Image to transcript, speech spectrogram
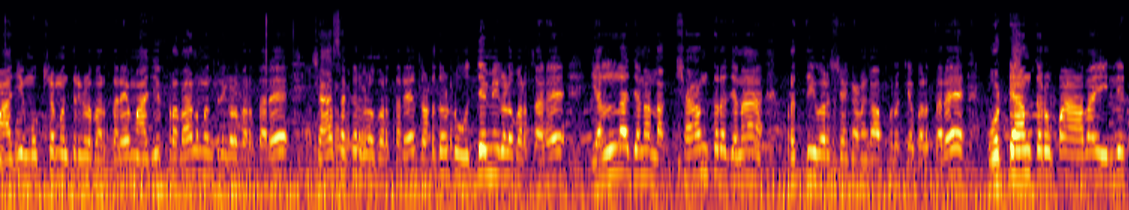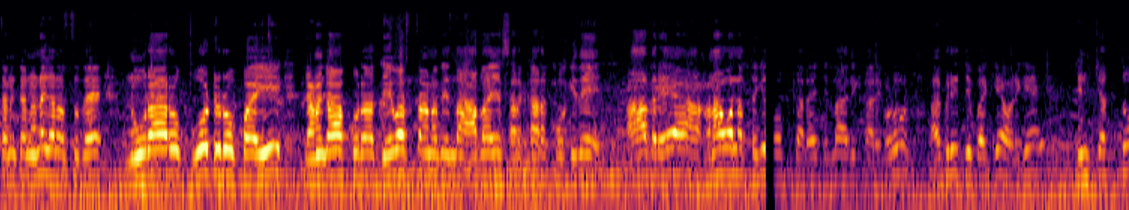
ಮಾಜಿ ಮುಖ್ಯಮಂತ್ರಿಗಳು ಬರ್ತಾರೆ ಮಾಜಿ ಪ್ರಧಾನಮಂತ್ರಿಗಳು ಬರ್ತಾರೆ ಶಾಸಕರುಗಳು ಬರ್ತಾರೆ ದೊಡ್ಡ ದೊಡ್ಡ ಉದ್ಯಮಿಗಳು ಬರ್ತಾರೆ. ಎಲ್ಲ ಜನ ಲಕ್ಷಾಂತರ ಜನ ಪ್ರತಿ ವರ್ಷ ಗಣಗಾಪುರಕ್ಕೆ ಬರ್ತಾರೆ. ಕೋಟ್ಯಾಂತರ ರೂಪಾಯಿ ಆದಾಯ ಇಲ್ಲಿ ತನಕ ನನಗನ್ನಿಸ್ತದೆ. ನೂರಾರು ಕೋಟಿ ರೂಪಾಯಿ ಗಣಗಾಪುರ ದೇವಸ್ಥಾನದಿಂದ ಆದಾಯ ಸರ್ಕಾರಕ್ಕೆ ಹೋಗಿದೆ. ಆದರೆ ಆ ಹಣವನ್ನು ತೆಗೆದು ಹೋಗ್ತಾರೆ ಜಿಲ್ಲಾಧಿಕಾರಿಗಳು. ಅಭಿವೃದ್ಧಿ ಬಗ್ಗೆ ಅವರಿಗೆ ಕಿಂಚತ್ತು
